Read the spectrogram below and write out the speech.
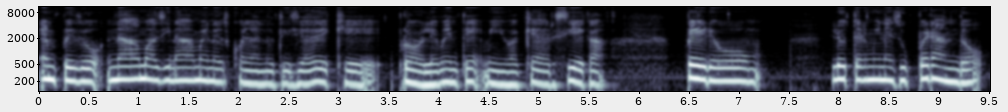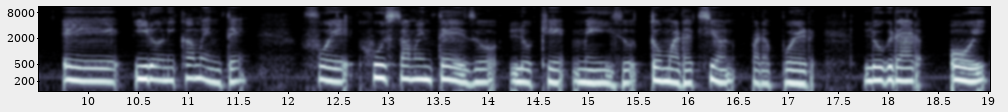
Empezó nada más y nada menos con la noticia de que probablemente me iba a quedar ciega, pero lo terminé superando eh, irónicamente fue justamente eso lo que me hizo tomar acción para poder lograr hoy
